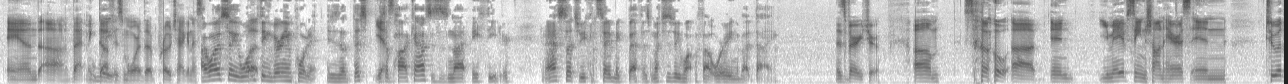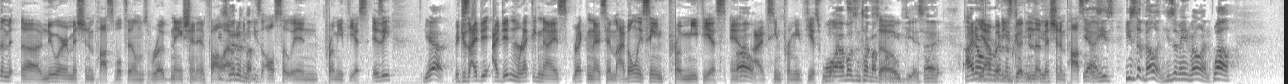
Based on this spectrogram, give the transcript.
and uh, that Macduff Wait. is more the protagonist. I want to say one But- thing very important is that this Yes. is a podcast. This is not a theater, and as such, we can say Macbeth as much as we want without worrying about dying. That's very true. Um, so, uh, and you may have seen Sean Harris in two of the uh, newer Mission Impossible films, Rogue Nation and Fallout. He's good in them. He's also in Prometheus. Is he? Yeah, Because I did, I didn't recognize recognize him. I've only seen Prometheus, and Oh. I've seen Prometheus one. well, once. I wasn't talking about So- Prometheus. I I don't Yeah, remember but he's good in the Mission Impossible. Yeah, he's he's the villain. He's the main villain. Well,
